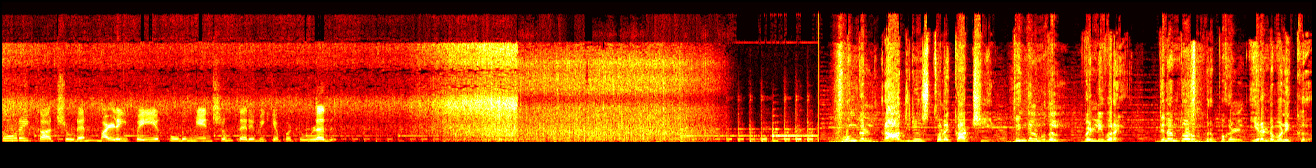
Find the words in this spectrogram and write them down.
சூறைக்காற்றுடன் மழை பெய்யக்கூடும் என்றும் தெரிவிக்கப்பட்டுள்ளது. உங்கள் ராஜ் நியூஸ் தொலைக்காட்சியில் திங்கள் முதல் வெள்ளி வரை தினம்தோறும் பிற்பகல் இரண்டு மணிக்கு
